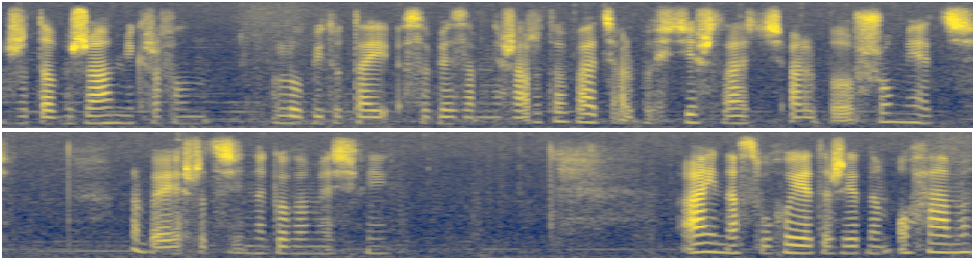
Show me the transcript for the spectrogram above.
że dobrze. Mikrofon lubi tutaj sobie ze mnie żartować, albo ściszać, albo szumieć, albo jeszcze coś innego wymyśli. A i nasłuchuję też jednym uchem,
